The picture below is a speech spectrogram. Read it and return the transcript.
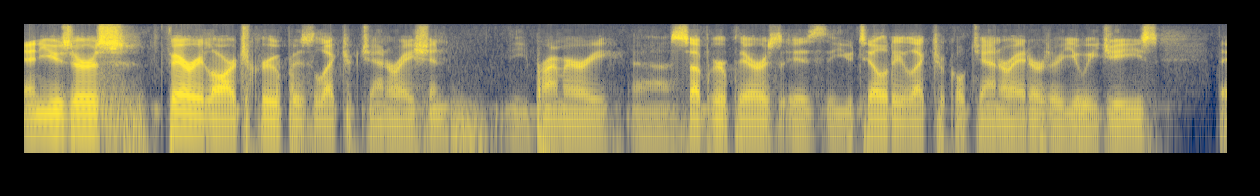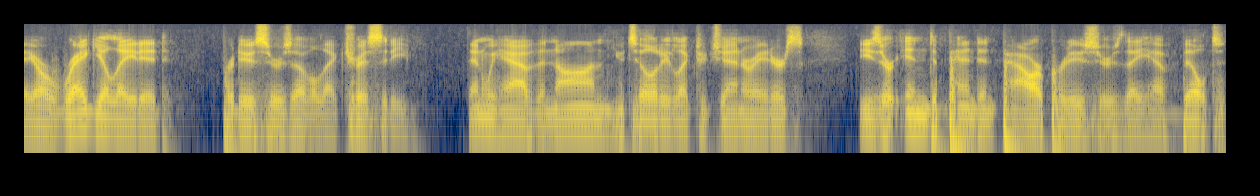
End users, very large group is electric generation. The primary uh, subgroup there is, is the utility electrical generators or UEGs. They are regulated producers of electricity. Then we have the non-utility electric generators. These are independent power producers. They have built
